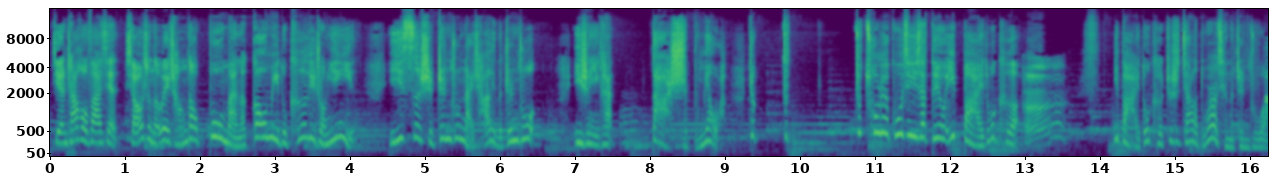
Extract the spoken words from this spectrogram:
检查后发现，小沈的胃肠道布满了高密度颗粒状阴影，疑似是珍珠奶茶里的珍珠。医生一看，大事不妙啊！这、这、这，粗略估计一下，得有一百多颗。一百多颗，这是加了多少钱的珍珠啊？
